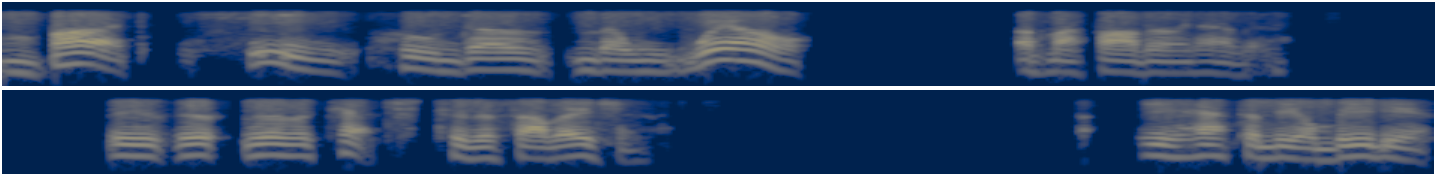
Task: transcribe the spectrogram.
Mm. but he who does the will of my Father in heaven. See, there's a catch to the salvation. You have to be obedient.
